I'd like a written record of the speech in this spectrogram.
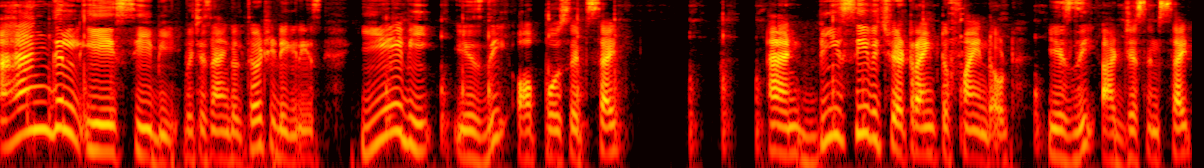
angle ACB, which is angle 30 degrees, AB is the opposite side and BC, which we are trying to find out, is the adjacent side.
